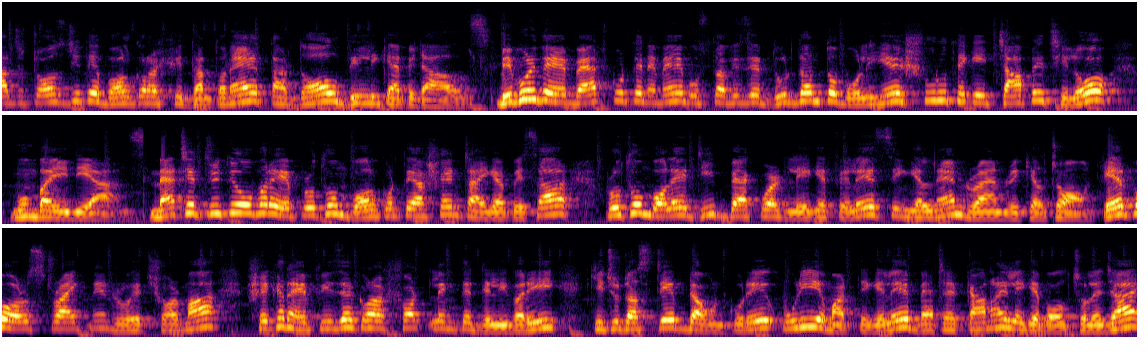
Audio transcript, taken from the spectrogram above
আজ টস জিতে বল করার সিদ্ধান্ত নেয় তার দল দিল্লি ক্যাপিটালস। বিপরীতে ব্যাট করতে নেমে মুস্তাফিজের দুর্দান্ত বোলিংয়ে শুরু থেকেই চাপে ছিল মুম্বাই ইন্ডিয়ান্স। ম্যাচের তৃতীয় ওভারে প্রথম বল করতে আসেন টাইগার পেসার প্রথম বলে ডিপ ব্যাকওয়ার্ড লেগে ফেলে সিঙ্গেল নেন রায়ান রিকেলটন। এরপর স্ট্রাইক নেন রোহিত শর্মা। সেখানে ফিজের করা শর্ট লেংথের ডেলিভারি কিছুটা স্টেপ ডাউন করে উড়িয়ে মারতে গেলে ব্যাটের কানায় লেগে বল চলে যায়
